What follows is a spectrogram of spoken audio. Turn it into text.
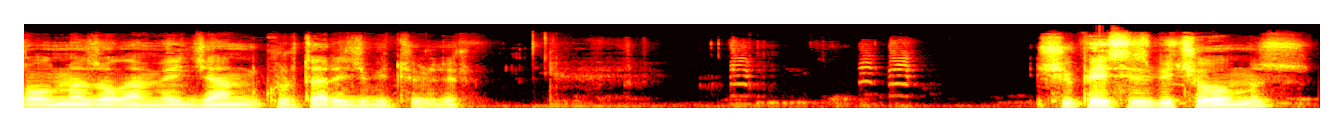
olmaz olan ve can kurtarıcı bir türdür. Şüphesiz birçoğumuz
